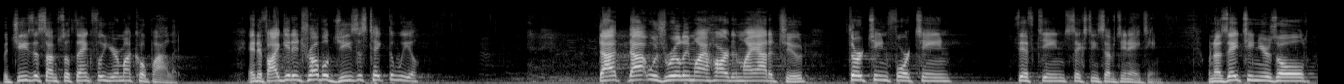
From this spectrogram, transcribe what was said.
but Jesus, I'm so thankful you're my co pilot. And if I get in trouble, Jesus, take the wheel. That, that was really my heart and my attitude 13, 14, 15, 16, 17, 18. When I was 18 years old,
